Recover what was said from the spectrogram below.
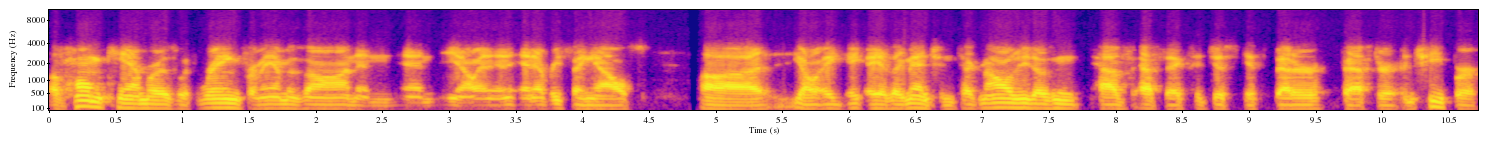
of home cameras with Ring from Amazon and and you know and, and everything else. Uh, you know, as I mentioned, technology doesn't have ethics. It just gets better, faster, and cheaper.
